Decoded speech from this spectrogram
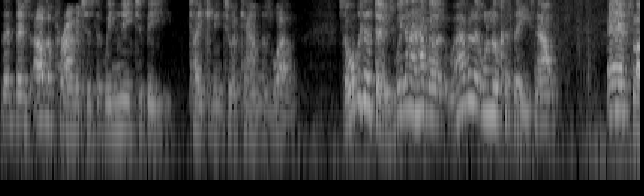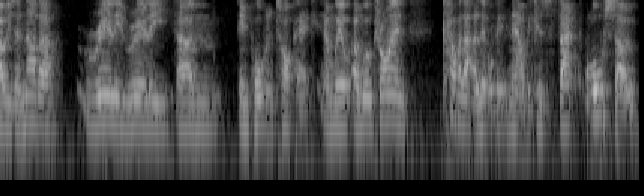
there's other parameters that we need to be taken into account as well. So what we're going to do is we're going to have a have a little look at these. Now, airflow is another really really um, important topic, and we'll and we'll try and cover that a little bit now because that also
